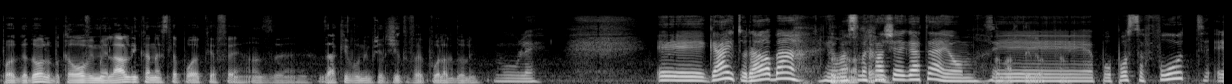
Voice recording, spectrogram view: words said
פרויקט גדול, בקרוב עם אלעל ניכנס לפרויקט יפה, אז זה הכיוונים של שיתופי פעולה גדולים. מעולה. אה, גיא, תודה רבה. אני ממש שמחה שהגעת היום. שמחתי להיות כאן. אה, אפרופו ספרות, אה,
